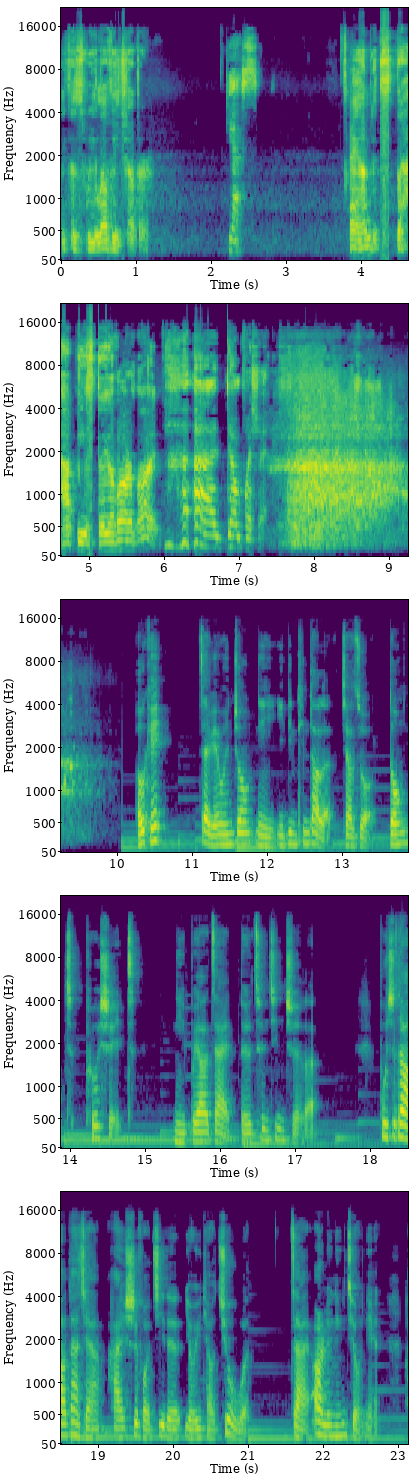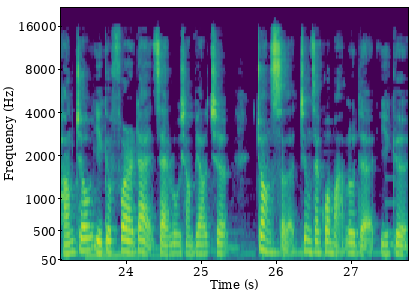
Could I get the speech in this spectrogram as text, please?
Because we love each other. Yes. And it's the happiest day of our life. Don't push it. OK，在原文中你一定听到了，叫做 "Don't push it"，你不要再得寸进尺了。不知道大家还是否记得有一条旧闻， 在2009年，杭州一个富二代在路上飙车，撞死了正在过马路的一个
